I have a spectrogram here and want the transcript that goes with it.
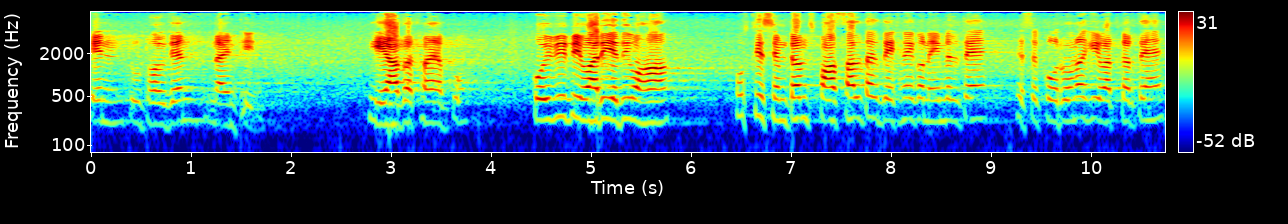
in 2019 ये याद रखना है आपको। कोई भी बीमारी यदि वहाँ उसके सिम्टम्स पाँच साल तक देखने को नहीं मिलते हैं, जैसे कोरोना की बात करते हैं,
